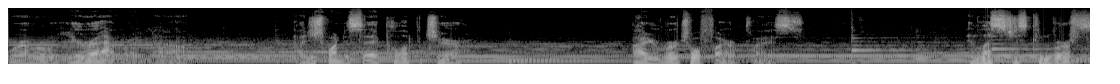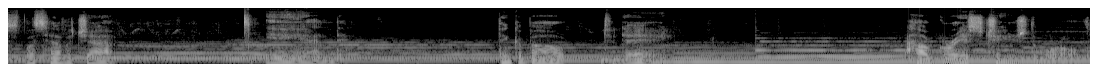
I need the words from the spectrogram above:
wherever you're at right now, I just want to say pull up a chair by your virtual fireplace and let's just converse. Let's have a chat and think about today how grace changed the world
